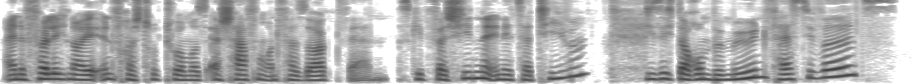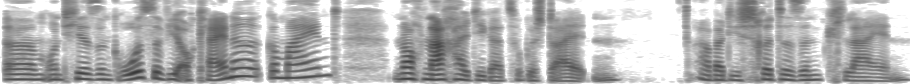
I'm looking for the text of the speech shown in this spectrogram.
Eine völlig neue Infrastruktur muss erschaffen und versorgt werden. Es gibt verschiedene Initiativen, die sich darum bemühen, Festivals, ähm, und hier sind große wie auch kleine gemeint, noch nachhaltiger zu gestalten. Aber die Schritte sind klein.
